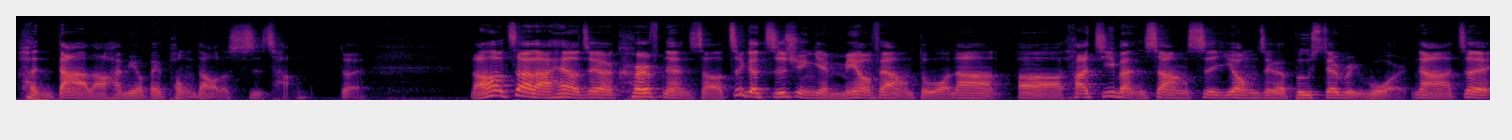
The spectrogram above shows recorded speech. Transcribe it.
很大然后还没有被碰到的市场，对。然后再来还有这个 Curvenance 哦，这个资讯也没有非常多。那呃，它基本上是用这个 Booster Reward。那这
